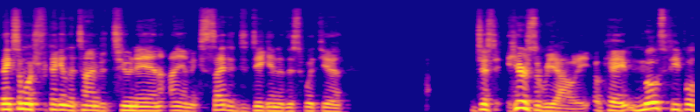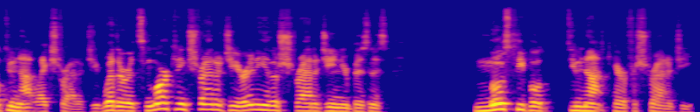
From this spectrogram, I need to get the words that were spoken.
Thanks so much for taking the time to tune in. I am excited to dig into this with you. Just here's the reality, okay? Most people do not like strategy, whether it's marketing strategy or any other strategy in your business. Most people do not care for strategy.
